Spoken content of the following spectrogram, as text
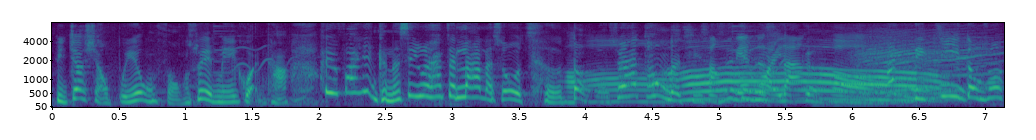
比较小不用缝，所以没管他。他就发现可能是因为他在拉的时候扯动了，所以他痛的其实是另外一个。他灵机一动说：“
